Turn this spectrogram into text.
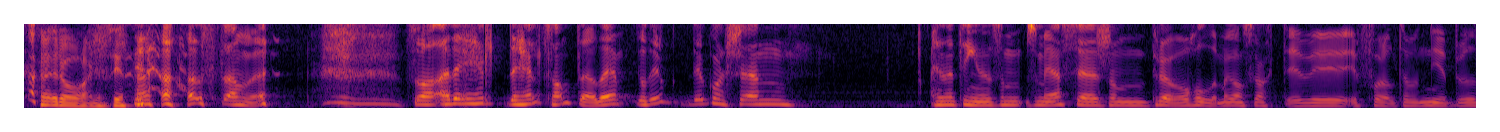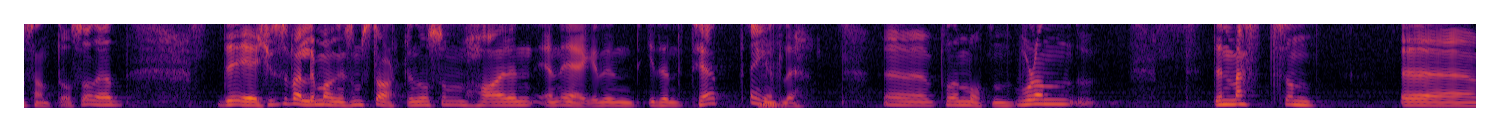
råvarene sine. Ja, stemmer. Så det, er helt, det er helt sant, det. Og det, og det, er det er jo kanskje en, en av tingene som, som jeg ser som prøver å holde meg ganske aktiv i, i forhold til nye produsenter også. det er at det er ikke så veldig mange som starter noe som har en, en egen identitet, egentlig. eh, på den måten. Hvordan Det mest sånn uh,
